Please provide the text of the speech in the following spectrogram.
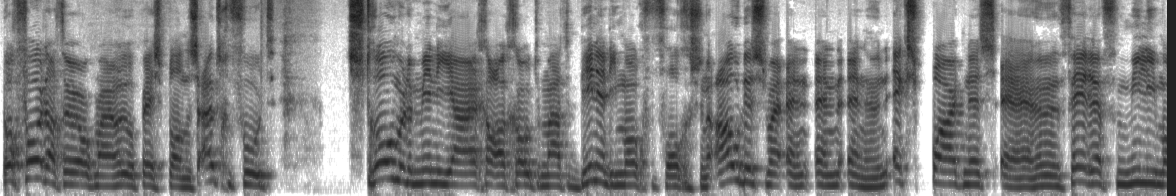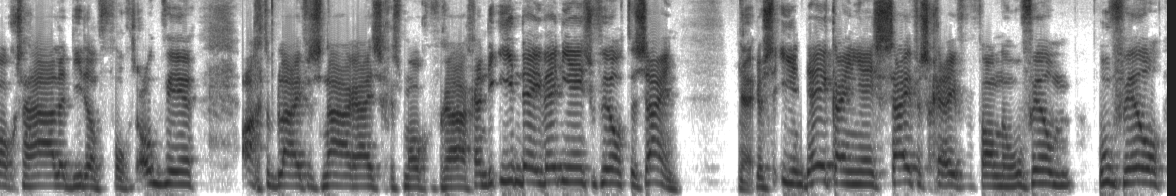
nog voordat er ook maar een Europees plan is uitgevoerd stromen de minderjarigen al grote mate binnen. Die mogen vervolgens hun ouders maar en, en, en hun ex-partners en hun verre familie mogen ze halen. Die dan vervolgens ook weer achterblijvers, nareizigers mogen vragen. En de IND weet niet eens hoeveel te zijn. Nee. Dus de IND kan je niet eens cijfers geven van hoeveel Hoeveel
